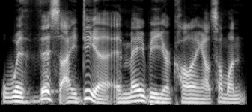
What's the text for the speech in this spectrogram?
with this idea, it may be you're calling out someone,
